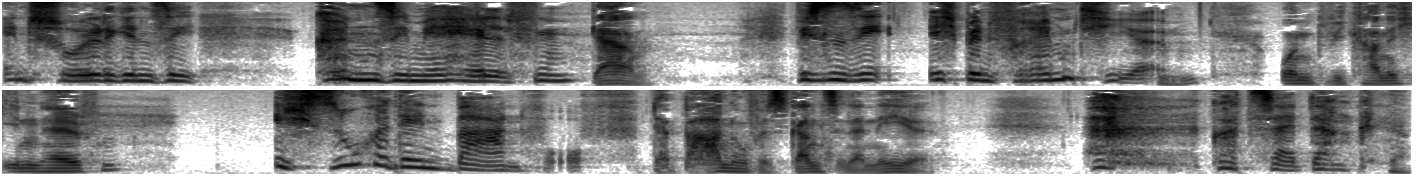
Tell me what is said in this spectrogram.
Entschuldigen Sie, können Sie mir helfen? Gern. Wissen Sie, ich bin fremd hier. Und wie kann ich Ihnen helfen? Ich suche den Bahnhof. Der Bahnhof ist ganz in der Nähe. Gott sei Dank. Ja,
